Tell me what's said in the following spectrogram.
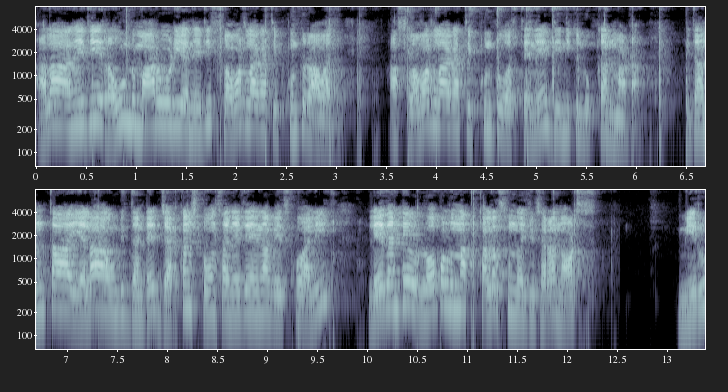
అలా అనేది రౌండ్ మార్వోడి అనేది ఫ్లవర్ లాగా తిప్పుకుంటూ రావాలి. ఆ ఫ్లవర్ లాగా తిప్పుకుంటూ వస్తేనే దీనికి లుక్ అనమాట ఇదంతా ఎలా ఉండిద్దంటే జర్కన్ స్టోన్స్ అనేది అయినా వేసుకోవాలి. లేదంటే లోపల ఉన్న కలర్స్ ఉన్నాయి చూసారా నాట్స్? మీరు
